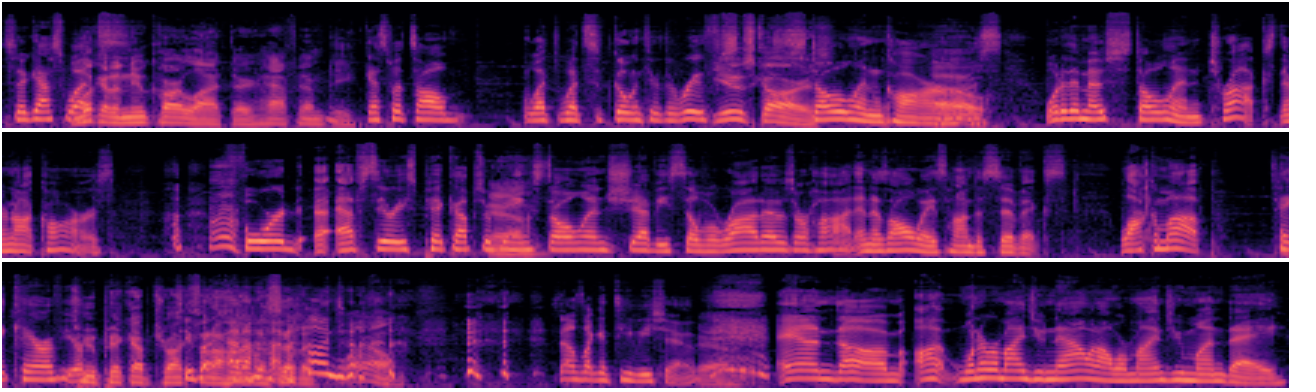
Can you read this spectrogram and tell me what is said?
So guess what? Look at a new car lot; they're half empty. Guess what's all what what's going through the roof? Used cars. Stolen cars. Oh. What are the most stolen? Trucks. They're not cars. Ford uh, F Series pickups are Yeah. being stolen. Chevy Silverados are hot, and as always, Honda Civics. Lock them up. Take care of your Two pickup trucks Two and a and Honda a- and a Civic. Honda. Wow. Sounds like a TV show. Yeah. And um, I want to remind you now, and I'll remind you Monday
